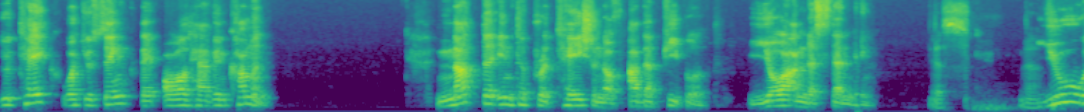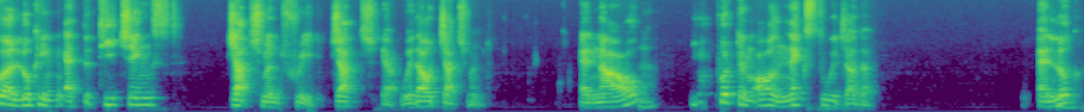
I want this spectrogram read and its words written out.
You take what you think they all have in common, not the interpretation of other people, your understanding. yes, yeah, You were looking at the teachings judgment free, judge, yeah, without judgment. And now Yeah. you put them all next to each other. And look,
